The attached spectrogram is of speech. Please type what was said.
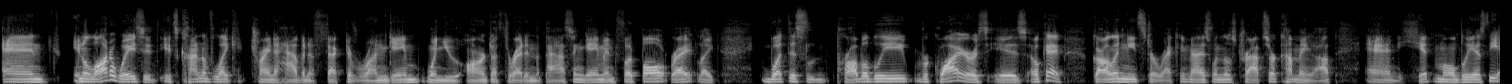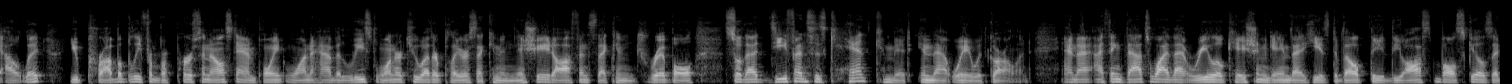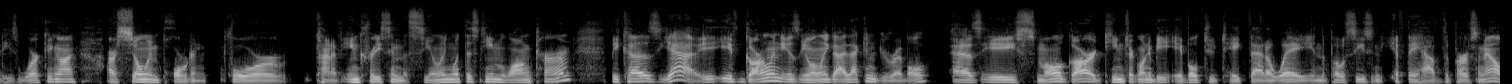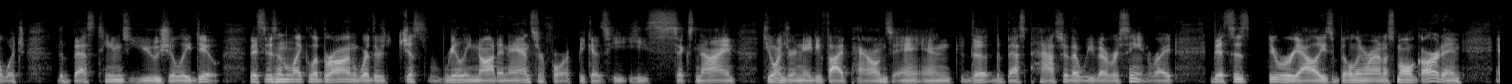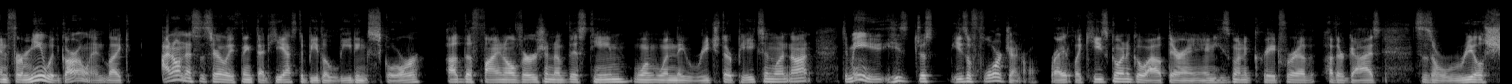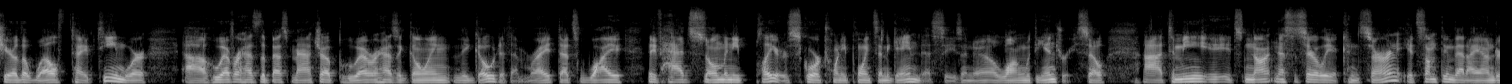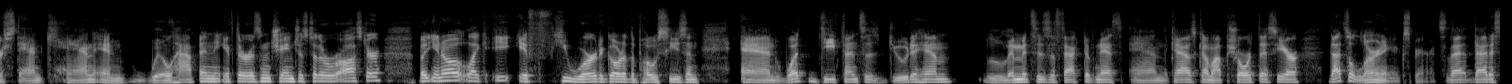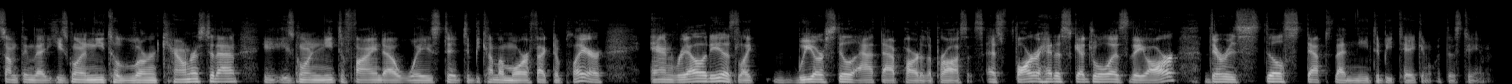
And in a lot of ways, it, it's kind of like trying to have an effective run game when you aren't a threat in the passing game in football, right? Like what this probably requires is okay, Garland needs to recognize when those traps are coming up and hit Mobley as the outlet. You probably, from a personnel standpoint, want to have at least one or two other players that can initiate offense, that can dribble, so that defenses can't commit in that way with Garland. And I, I think that's why that relocation game that he has developed, the the off ball skills that he's working on, are so important for kind of increasing the ceiling with this team long term. Because, yeah, if Garland is the only guy that can dribble, as a small guard, teams are going to be able to take that away in the postseason if they have the personnel, which the best teams usually do. This isn't like LeBron where there's just really not an answer for it because he he's 6'9, 285 pounds, and, and the, the best passer that we've ever seen, right? This is the realities of building around a small guard. And, and for me with Garland, like I don't necessarily think that he has to be the leading scorer of the final version of this team when when they reach their peaks and whatnot. To me, he's just he's a floor general, right? Like he's going to go out there and, and he's going to create for other guys. This is a real share the wealth type team where uh, whoever has the best matchup, whoever has it going, they go to them, right? That's why they've had so many players score 20 points in a game this season, uh, along with the injury. So uh, to me, it's not necessarily a concern. It's something that I understand can and will happen if there isn't changes to the roster. But, you know, like if he were to go to the postseason and what defenses do to him, limits his effectiveness and the Cavs come up short this year, that's a learning experience. That that is something that he's going to need to learn counters to that. He's going to need to find out ways to to become a more effective player. And reality is like we are still at that part of the process. As far ahead of schedule as they are, there is still steps that need to be taken with this team.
